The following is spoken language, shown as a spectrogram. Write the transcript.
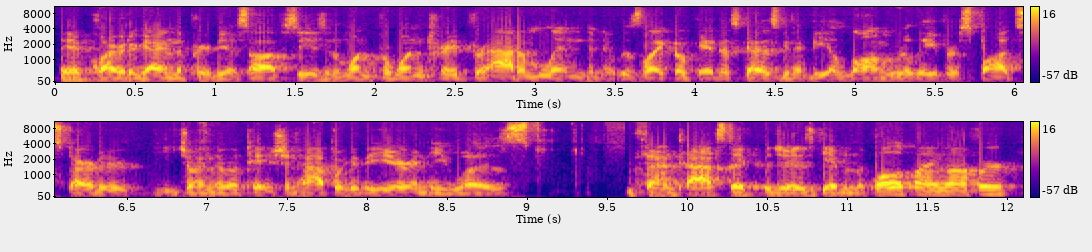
They acquired a guy in the previous offseason, one for one trade for Adam Lind. And it was like, okay, this guy's going to be a long reliever spot starter. He joined the rotation halfway through the year and he was fantastic. The Jays gave him the qualifying offer.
